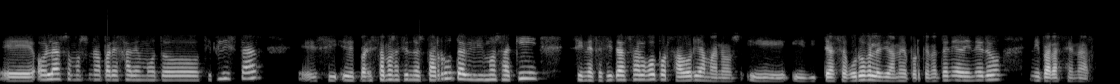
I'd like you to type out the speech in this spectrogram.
Eh, Hola, somos una pareja de motociclistas. Eh, si, eh, estamos haciendo esta ruta, vivimos aquí. Si necesitas algo, por favor, llámanos. Y, y te aseguro que les llamé, porque no tenía dinero ni para cenar.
